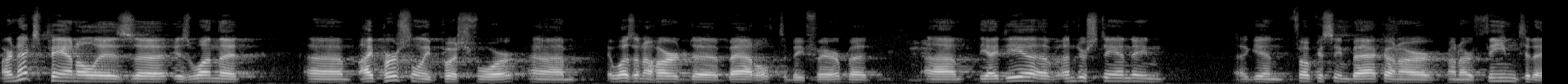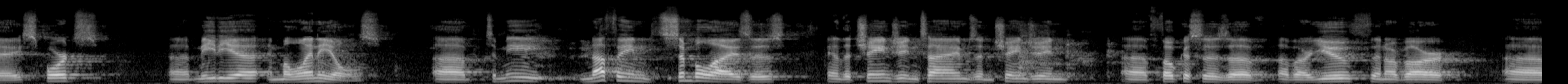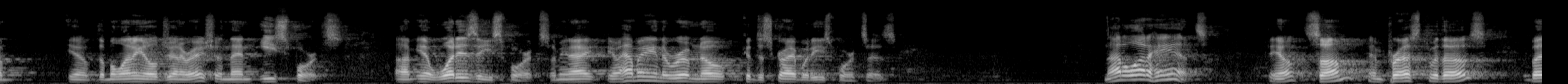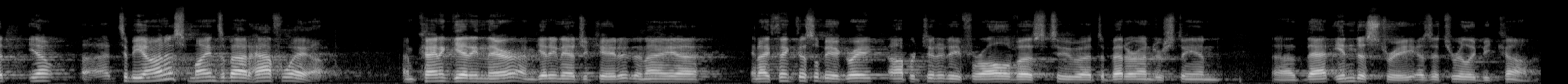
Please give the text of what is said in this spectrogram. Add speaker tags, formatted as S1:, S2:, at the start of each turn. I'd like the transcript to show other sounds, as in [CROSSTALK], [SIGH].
S1: our next panel is, uh, is one that um, I personally pushed for. Um, it wasn't a hard uh, battle, to be fair, but um, the idea of understanding, again, focusing back on our, on our theme today, sports, uh, media, and millennials, uh, to me, nothing symbolizes you know, the changing times and changing uh, focuses of, of our youth and of our uh, you know, the millennial generation than esports. Um, you know, what is esports? I mean, I, you know, how many in the room know, could describe what esports is? Not a lot of hands. You know, some impressed with those, but, you know, uh, to be honest, mine's about halfway up. I'm kind of getting there. I'm getting educated, and I, uh, and I think this will be a great opportunity for all of us to, uh, to better understand uh, that industry as it's really become.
